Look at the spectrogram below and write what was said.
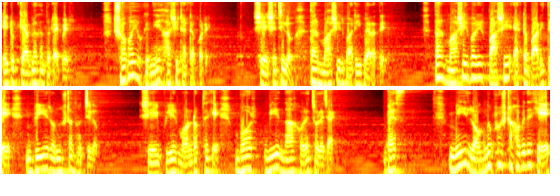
একটু ক্যাবলাকান্ত টাইপের। সবাই ওকে নিয়ে হাসি ঠাট্টা করে। সে এসেছিল তার মাসির বাড়ি বেড়াতে। তার মাসির বাড়ির পাশে একটা বাড়িতে বিয়ের অনুষ্ঠান হচ্ছিল। সেই বিয়ের মণ্ডপ থেকে বর বিয়ে না করে চলে যায়। ব্যাস। মেয়ে লগ্নভ্রষ্টা হবে দেখে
